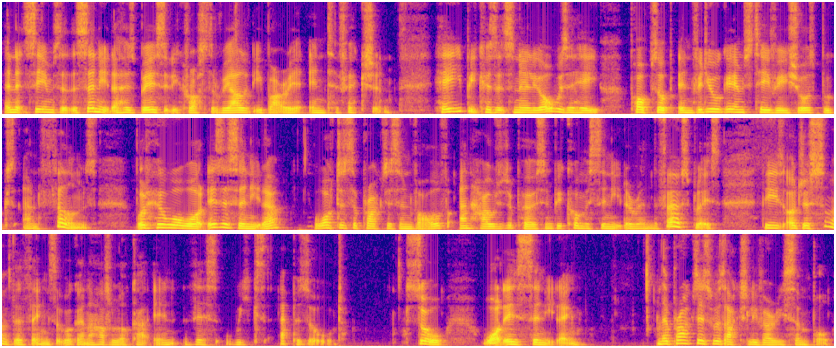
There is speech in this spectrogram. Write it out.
And it seems that the sin eater has basically crossed the reality barrier into fiction. He, because it's nearly always a he, pops up in video games, TV shows, books, and films. But who or what is a sin eater? What does the practice involve? And how did a person become a sin eater in the first place? These are just some of the things that we're going to have a look at in this week's episode. So, what is sin eating? The practice was actually very simple,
